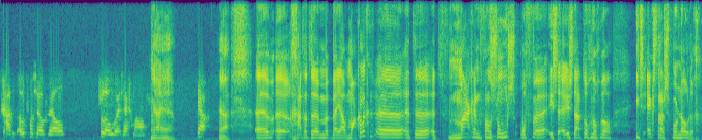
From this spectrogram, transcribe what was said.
gaat het ook vanzelf wel flowen, zeg maar. ja, ja. ja. Ja. Ja. Eh, eh, gaat het eh, m- bij jou makkelijk, eh, het, eh, het maken van songs? Of is, is daar toch nog wel iets extra's voor nodig?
